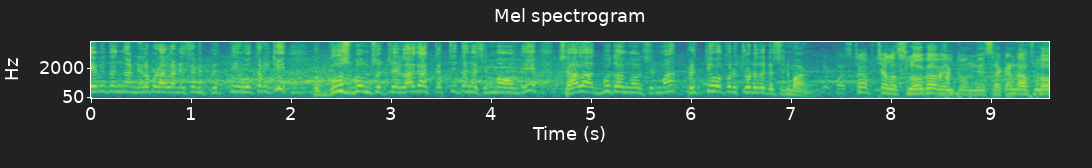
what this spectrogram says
ఏ విధంగా నిలబడాలనేసి అని ప్రతి ఒక్కరికి గూస్ బంప్స్ వచ్చేలాగా ఖచ్చితంగా సినిమా ఉంది. చాలా అద్భుతంగా ఉంది సినిమా. ప్రతి ఒక్కరు చూడదగ్గ సినిమా ఫస్ట్ హాఫ్ చాలా స్లోగా వెళ్తుంది. సెకండ్ హాఫ్లో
